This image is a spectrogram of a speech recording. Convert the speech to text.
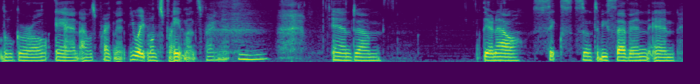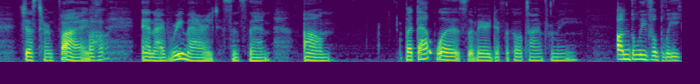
little girl, and I was pregnant. You were eight months pregnant. Eight months pregnant. Mm-hmm. And um, they're now six, soon to be seven, and just turned 5 uh-huh. And I've remarried since then. Um, but that was a very difficult time for me. Unbelievably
